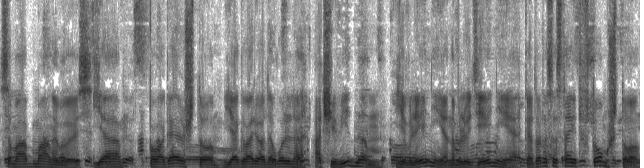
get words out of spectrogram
самообманываюсь. Я полагаю, что я говорю о довольно очевидном явлении, наблюдении, которое состоит в том, что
